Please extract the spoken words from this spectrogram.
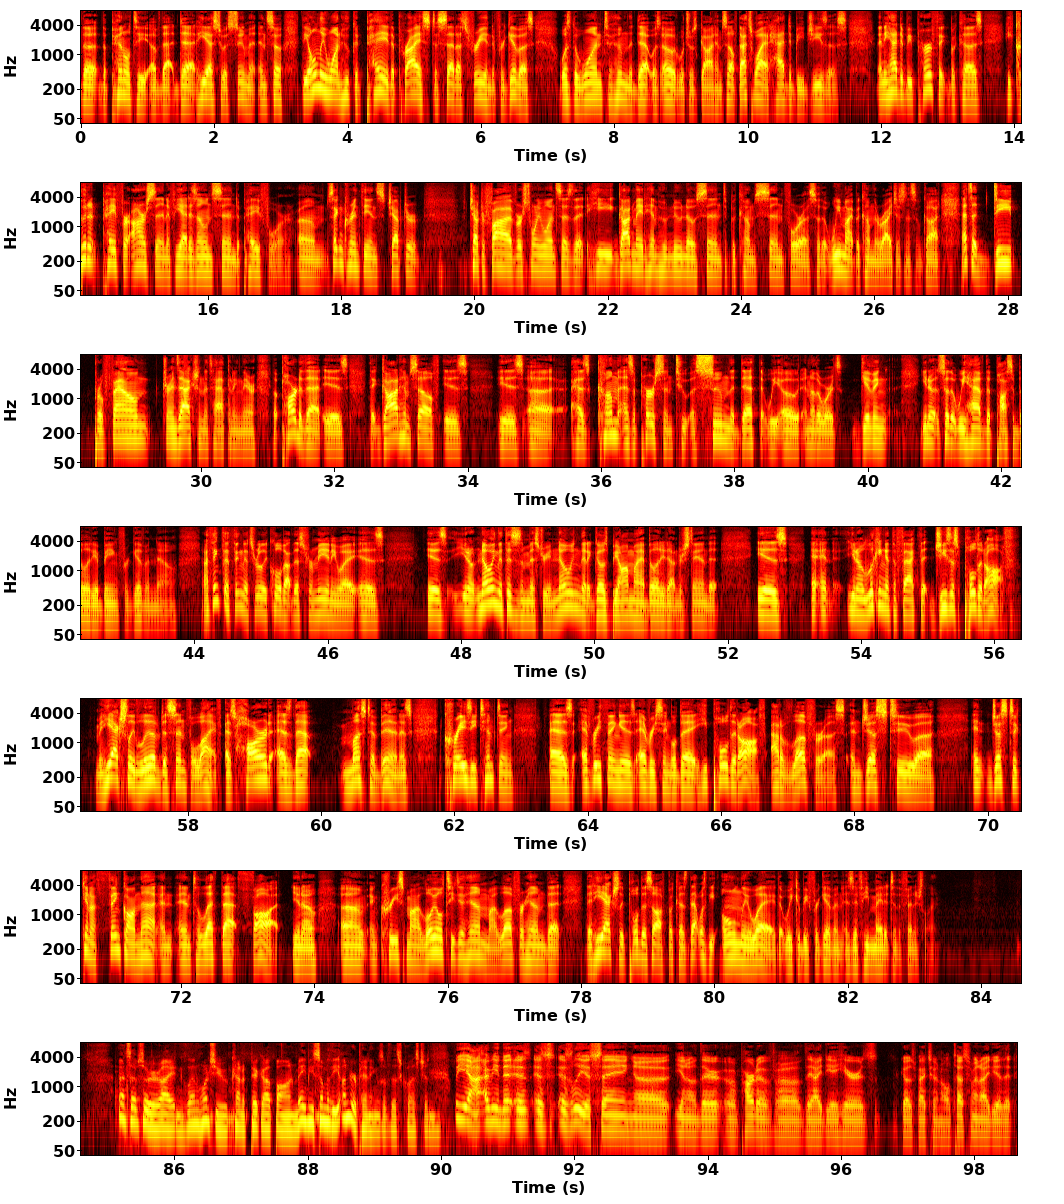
the the penalty of that debt. He has to assume it. And so the only one who could pay the price to set us free and to forgive us was the one to whom the debt was owed, which was God himself. That's why it had to be Jesus. And he had to be perfect because he couldn't pay for our sin if he had his own sin to pay for. Um, 2 Corinthians chapter chapter 5 verse 21 says that he god made him who knew no sin to become sin for us so that we might become the righteousness of god that's a deep profound transaction that's happening there. But part of that is that God Himself is is uh, has come as a person to assume the debt that we owed. In other words, giving, you know, so that we have the possibility of being forgiven now. And I think the thing that's really cool about this for me, anyway, is is you know knowing that this is a mystery and knowing that it goes beyond my ability to understand it is and, and you know looking at the fact that Jesus pulled it off I mean, he actually lived a sinful life. As hard as that must have been, as crazy tempting as everything is every single day, he pulled it off out of love for us, and just to uh, and just to kind of think on that, and and to let that thought, you know, um, increase my loyalty to him, my love for him. That that he actually pulled this off because that was the only way that we could be forgiven, is if he made it to the finish line. That's absolutely right. And Glenn, why don't you kind of pick up on maybe some of the underpinnings of this question? Well, yeah, I mean, as as, as Lee is saying, uh, you know, there uh, part of uh, the idea here is goes back to an Old Testament idea that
